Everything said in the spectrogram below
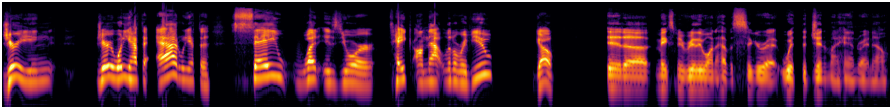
Jerry. Ying. Jerry, what do you have to add? What do you have to say? What is your take on that little review? Go. It uh, makes me really want to have a cigarette with the gin in my hand right now.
